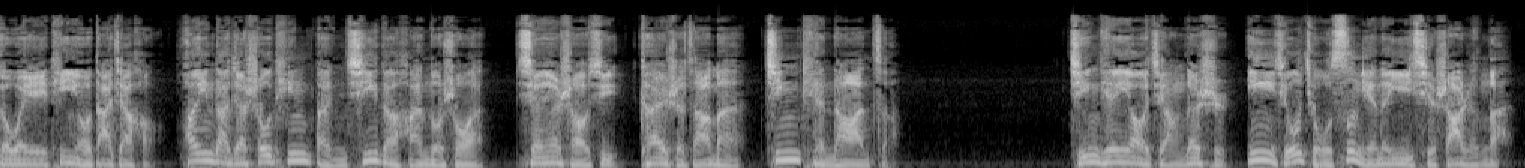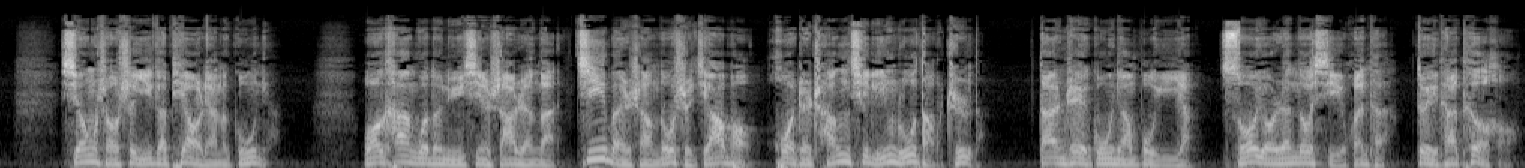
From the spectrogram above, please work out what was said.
各位听友，大家好，欢迎大家收听本期的韩诺说案。闲言少叙，开始咱们今天的案子。今天要讲的是一九九四年的一起杀人案，凶手是一个漂亮的姑娘。我看过的女性杀人案基本上都是家暴或者长期凌辱导致的，但这姑娘不一样，所有人都喜欢她，对她特好，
